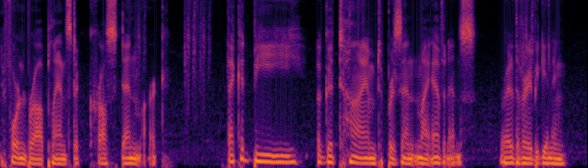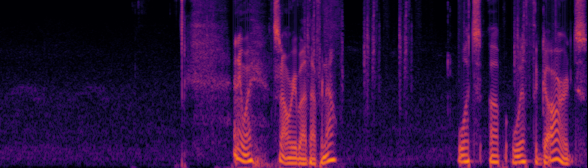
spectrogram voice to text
Fortinbras plans to cross Denmark. That could be a good time to present my evidence right at the very beginning. Anyway, let's not worry about that for now. What's up with the guards?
